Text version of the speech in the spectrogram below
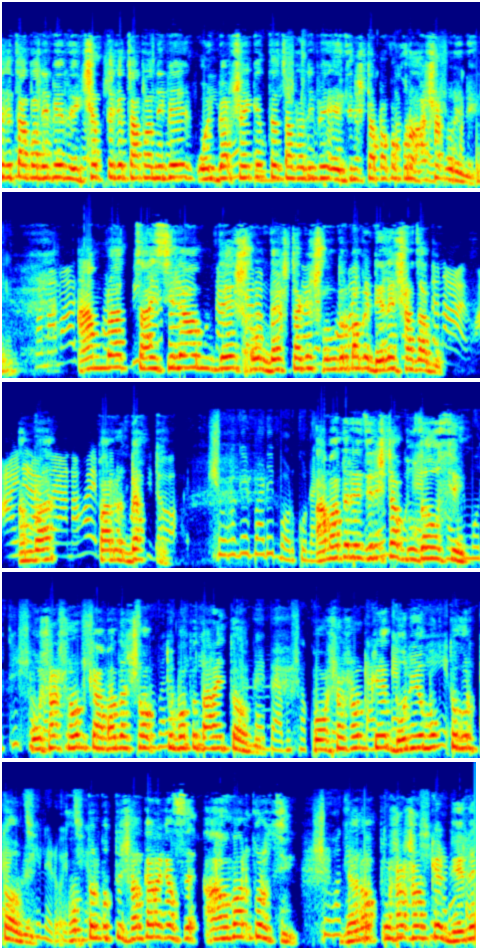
থেকে চাঁদা নিবে রিক্সার থেকে চাঁদা নিবে, ওই ব্যবসায়ী ক্ষেত্রে চাঁদা নিবে, এই জিনিসটা আমরা কখনো আশা করি নাই। আমরা চাইছিলাম যে দেশটাকে সুন্দরভাবে ঢেলে সাজাবো। আমরা ব্যর্থ সোহাগের বাড়ি বরগুনায়। আমাদের এই জিনিসটা বোঝা উচিত। প্রশাসনকে আমাদের শক্ত মতো দাঁড়াইতে হবে। প্রশাসনকে দলীয় মুক্ত করতে হবে। অন্তর্বর্তী সরকারের কাছে আহ্বান করছি যেন প্রশাসনকে ঢেলে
